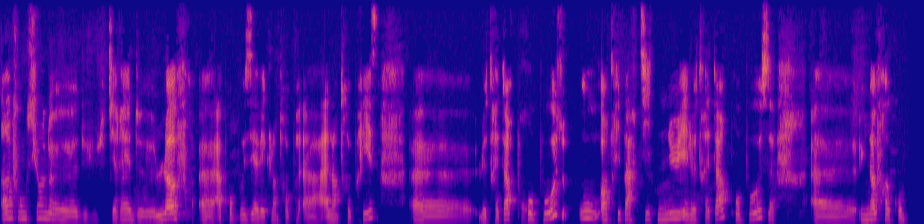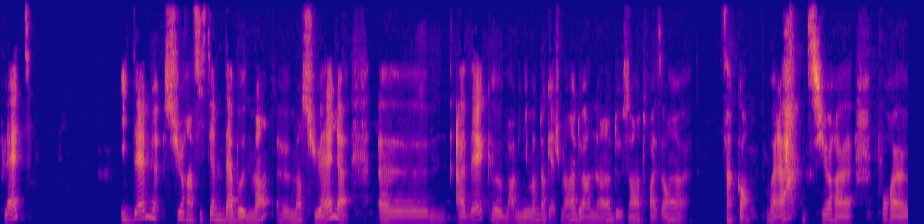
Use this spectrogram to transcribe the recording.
en fonction de, je dirais, de l'offre euh, à proposer avec à, l'entreprise, euh, le traiteur propose, ou en tripartite nu et le traiteur propose euh, une offre complète. Idem sur un système d'abonnement mensuel avec bah, un minimum d'engagement de un an, deux ans, trois ans, 5 ans, voilà, sur, euh, pour, euh,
